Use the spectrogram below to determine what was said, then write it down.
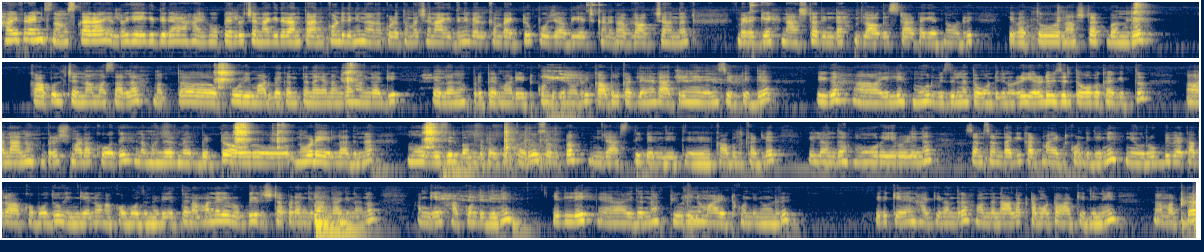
Hi friends ನಮಸ್ಕಾರ. ಎಲ್ಲರೂ ಹೇಗಿದ್ದೀರಾ? ಐ ಹೋಪ್ ಎಲ್ಲರೂ ಚೆನ್ನಾಗಿದ್ದೀರಾ ಅಂತ ಅಂದ್ಕೊಂಡಿದ್ದೀನಿ ನಾನು ಕೂಡ ತುಂಬ ಚೆನ್ನಾಗಿದ್ದೀನಿ. Welcome back to Pooja B H Kannada vlog channel ಬೆಳಗ್ಗೆ ನಾಷ್ಟದಿಂದ ಬ್ಲಾಗ್ ಸ್ಟಾರ್ಟ್ ಆಗೈತೆ ನೋಡಿರಿ. ಇವತ್ತು ನಾಷ್ಟಕ್ಕೆ ಬಂದು ಕಾಬೂಲ್ ಚೆನ್ನ ಮಸಾಲ ಮತ್ತು ಪೂರಿ ಮಾಡ್ಬೇಕಂತ ನಂಗೆ. ಹಾಗಾಗಿ ಎಲ್ಲನೂ ಪ್ರಿಪೇರ್ ಮಾಡಿ ಇಟ್ಕೊಂಡಿದ್ದೀನಿ ನೋಡ್ರಿ. ಕಾಬೂಲ್ ಕಡಲೆನೇ ರಾತ್ರಿನೇ ನೆನೆಸಿಟ್ಟಿದ್ದೆ ಈಗ ಇಲ್ಲಿ ಮೂರು ವಿಸಿಲ್ನ ತೊಗೊಂಡಿದ್ದೀನಿ ನೋಡಿರಿ. ಎರಡು ವಿಸಿಲ್ ತೊಗೋಬೇಕಾಗಿತ್ತು. ನಾನು ಬ್ರಷ್ ಮಾಡೋಕ್ಕೆ ಹೋದೆ. ನಮ್ಮ ಮನೆಯವ್ರ ಮೇಲೆ ಬಿಟ್ಟು ಅವರು ನೋಡೇ ಇಲ್ಲ ಅದನ್ನು. ಮೂರು ವಿಸಿಲ್ ಬಂದ್ಬಿಟ್ಟವು ಕುಕ್ಕರು ಸ್ವಲ್ಪ ಜಾಸ್ತಿ ಬೆಂದಿತ್ತು ಕಾಬೂಲ್ ಕಡಲೆ, ಇಲ್ಲೊಂದು ಮೂರು ಈರುಳ್ಳಿನ ಸಣ್ಣ ಸಣ್ಣದಾಗಿ ಕಟ್ ಮಾಡಿ ಇಟ್ಕೊಂಡಿದ್ದೀನಿ. ನೀವು ರುಬ್ಬಿ ಬೇಕಾದರೂ ಹಾಕೋಬೋದು, ಹಿಂಗೇನೋ ಹಾಕೋಬೋದು, ನಡೆಯುತ್ತೆ. ನಮ್ಮ ಮನೇಲಿ ರುಬ್ಬಿ ಇಷ್ಟಪಡೋಂಗಿಲ್ಲ, ಹಾಗಾಗಿ ನಾನು ಹಾಗೆ ಹಾಕ್ಕೊಂಡಿದ್ದೀನಿ ಇಲ್ಲಿ ಇದನ್ನು ಪ್ಯೂರಿನೂ ಮಾಡಿ ಇಟ್ಕೊಂಡು ನೋಡಿರಿ. ಇದಕ್ಕೆ ಏನೇನು ಹಾಕಿನಂದ್ರೆ ಒಂದು ನಾಲ್ಕು ಟೊಮೊಟೊ ಹಾಕಿದ್ದೀನಿ. ಮತ್ತು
